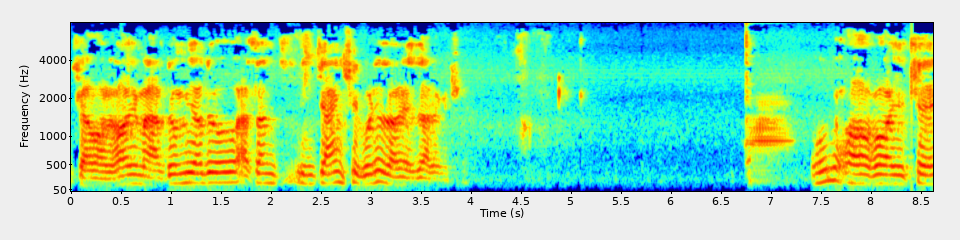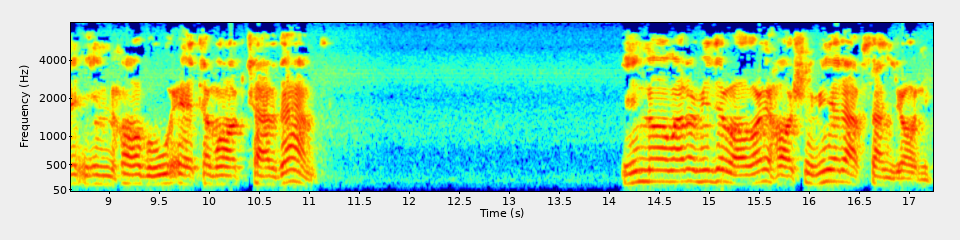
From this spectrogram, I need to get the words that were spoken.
جوانهای مردم میاد و اصلا این جنگ چگونه داره اداره میشه. اون آقایی که اینها به او اعتماد کردند این نامه رو میده به آقای هاشمی رفسنجانی.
